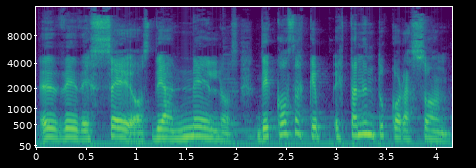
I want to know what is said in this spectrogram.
eh, de deseos, de anhelos, de cosas que están en tu corazón.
